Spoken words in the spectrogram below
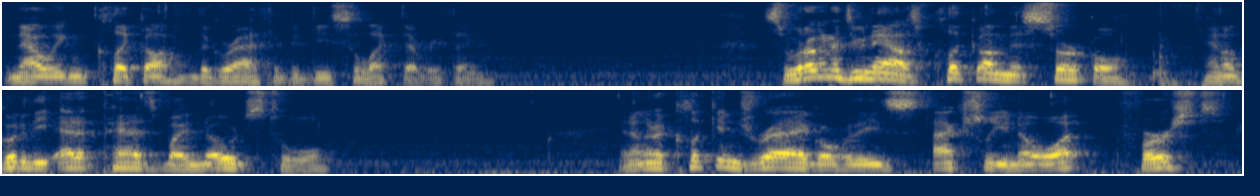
And now we can click off of the graphic to deselect everything. So what I'm going to do now is click on this circle, and I'll go to the Edit Paths by Nodes tool. And I'm going to click and drag over these. Actually, you know what? First,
